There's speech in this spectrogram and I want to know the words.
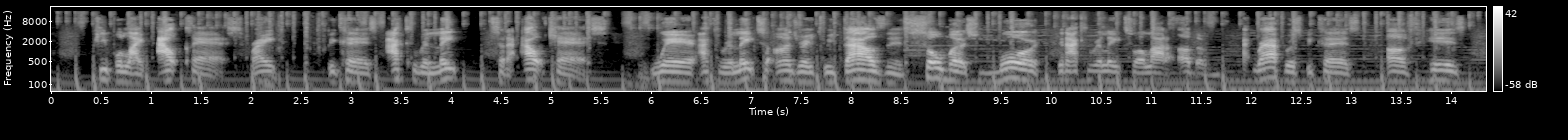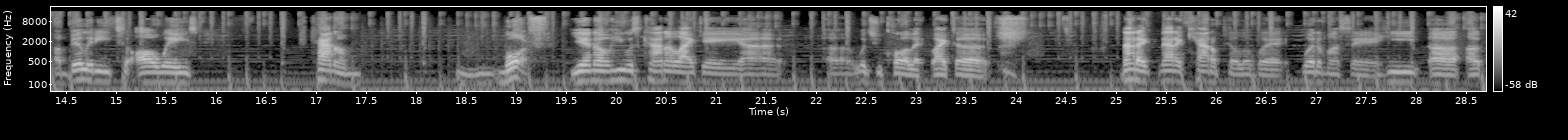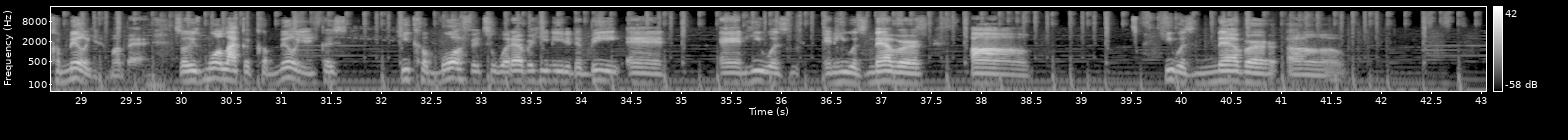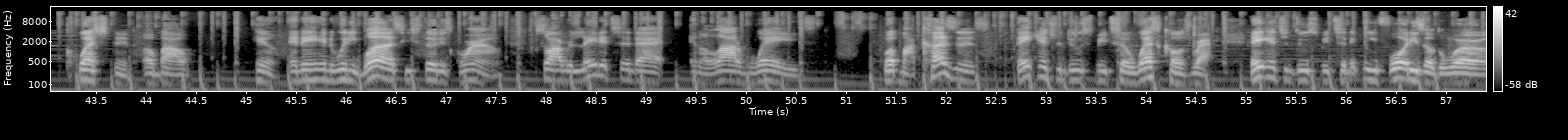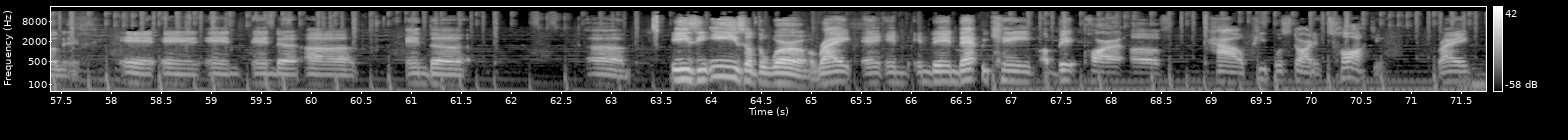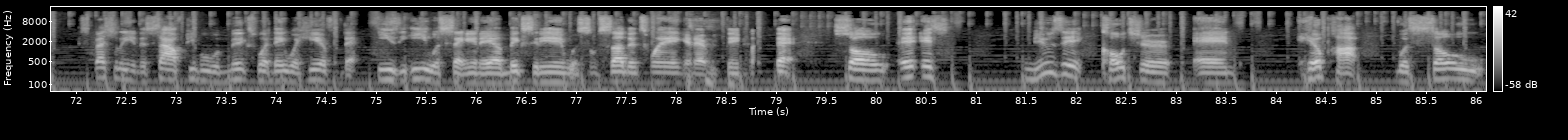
people like Outkast, right? Because I could relate to the Outkast, where I can relate to Andre 3000 so much more than I can relate to a lot of other rappers because of his ability to always kind of morph. You know, he was kind of like a uh, uh, what you call it, like a not a not a caterpillar, but what am I saying? He uh, a chameleon. My bad. So he's more like a chameleon because he could morph into whatever he needed to be, and and he was and he was never um he was never um questioned about him. And then when he was, he stood his ground. So I related to that in a lot of ways. But my cousins, they introduced me to West Coast rap they introduced me to the E-40s of the world and and and and the uh, and the uh, Eazy-E's of the world, right? And, and and then that became a big part of how people started talking, right? Especially in the South, people would mix what they would hear that Easy E was saying. They'll mix it in with some Southern twang and everything like that. So it, it's music, culture, and hip hop was so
